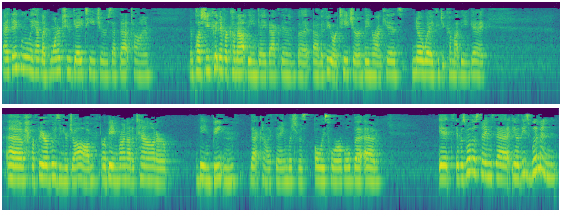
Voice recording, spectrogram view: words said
I think we only had like one or two gay teachers at that time. And plus, you could never come out being gay back then, but um, if you were a teacher and being around kids, no way could you come out being gay uh, for fear of losing your job or being run out of town or being beaten, that kind of thing, which was always horrible. But um, it it was one of those things that you know these women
